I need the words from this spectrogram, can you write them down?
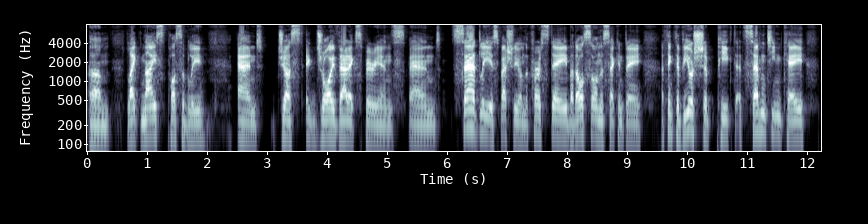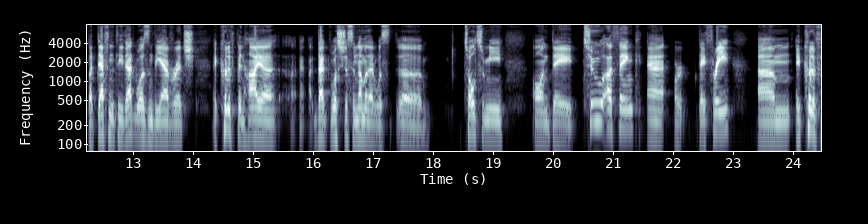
um, like Nice possibly, and just enjoy that experience. And sadly, especially on the first day, but also on the second day, I think the viewership peaked at 17k, but definitely that wasn't the average. It could have been higher. Uh, that was just a number that was uh, told to me on day two, I think, uh, or day three. Um, it could have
